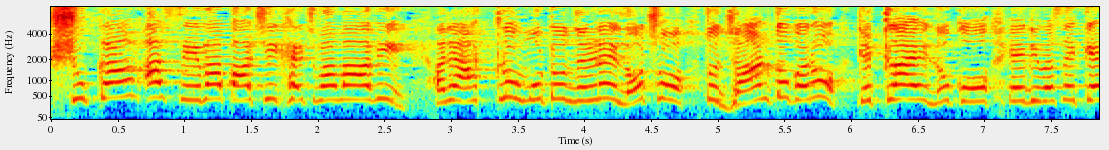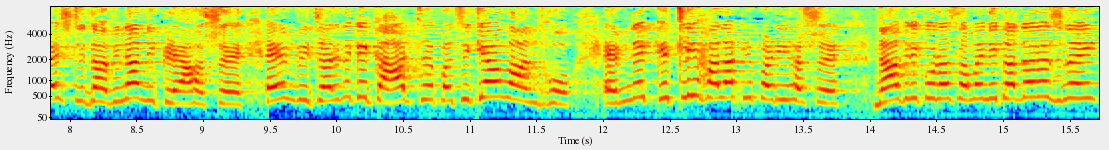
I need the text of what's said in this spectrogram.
શું કામ આ સેવા પાછી ખેંચવામાં આવી? અને આટલો મોટો નિર્ણય લો છો, તો જાણ તો કરો, કેટલાય લોકો એ દિવસે કેશ લીધા વિના નીકળ્યા હશે. એમ વિચારીને કે કાર્ડ છે, પછી ક્યાં વાંધો? એમને કેટલી હાલાકી પડી હશે? નાગરિકોના સમયની કદર જ નહીં.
